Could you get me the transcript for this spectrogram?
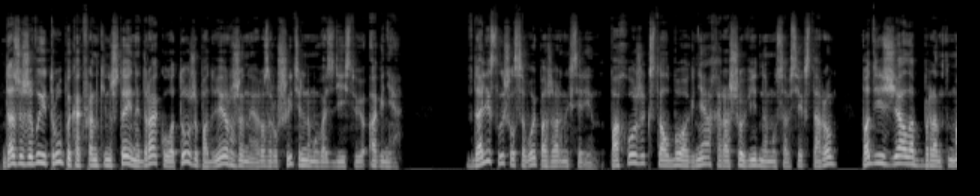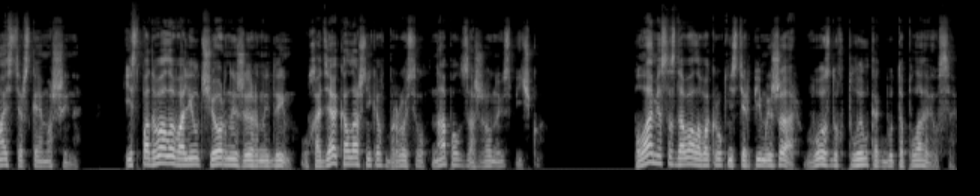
Даже живые трупы, как Франкенштейн и Дракула, тоже подвержены разрушительному воздействию огня. Вдали слышался вой пожарных сирен. Похоже, к столбу огня, хорошо видному со всех сторон, подъезжала брандмастерская машина. Из подвала валил черный жирный дым. Уходя, Калашников бросил на пол зажженную спичку. Пламя создавало вокруг нестерпимый жар, воздух плыл, как будто плавился.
